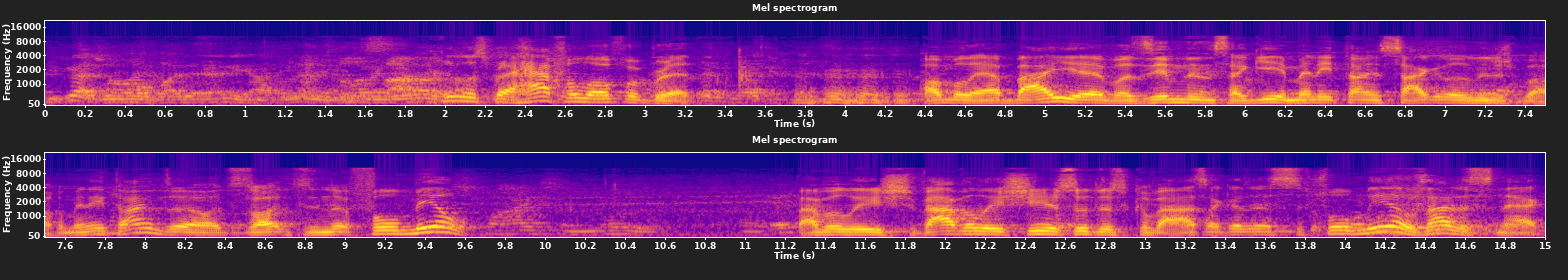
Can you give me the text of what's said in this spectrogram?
You guys don't know about it anyhow. For half a loaf of bread. Amale Abaye was zimnen sagi many times sagel linshbach. Many times uh, it's, it's in a full meal. Babelish, babelish here sudas kavas. Like it's a full meal. It's not a snack.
